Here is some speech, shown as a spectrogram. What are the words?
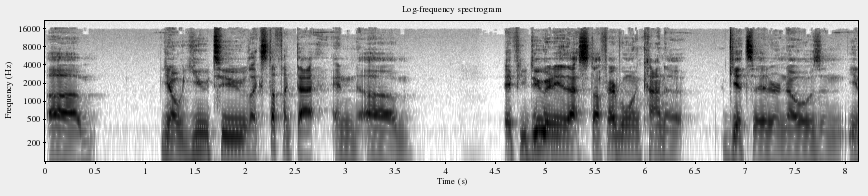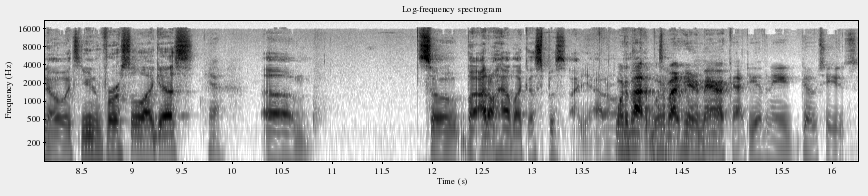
Um, you know, U2, like stuff like that. And um, if you do any of that stuff, everyone kind of gets it or knows, and you know, it's universal, I guess. Yeah. Um, so, but I don't have like a specific. Yeah, I don't. know. What about what about here in America? Do you have any go tos?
